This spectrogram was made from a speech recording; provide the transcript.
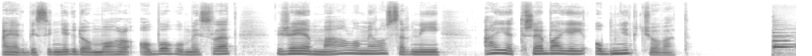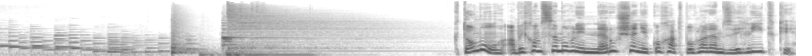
A jak by si někdo mohl o Bohu myslet, že je málo milosrdný a je třeba jej obměkčovat. K tomu, abychom se mohli nerušeně kochat pohledem z vyhlídky,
